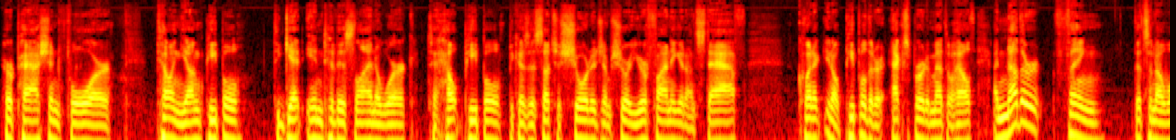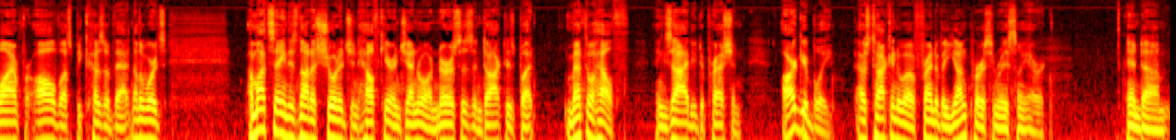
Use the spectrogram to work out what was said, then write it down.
Her passion for telling young people to get into this line of work to help people because there's such a shortage. I'm sure you're finding it on staff, clinic. You know, people that are expert in mental health. Another thing that's an alarm for all of us because of that. In other words, I'm not saying there's not a shortage in healthcare in general or nurses and doctors, but mental health, anxiety, depression. Arguably, I was talking to a friend of a young person recently, Eric, and um,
